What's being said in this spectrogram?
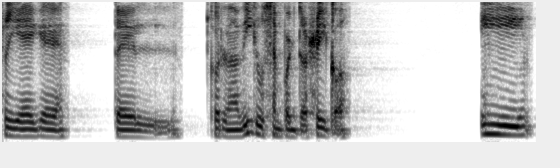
riegue del coronavirus en Puerto Rico. Y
